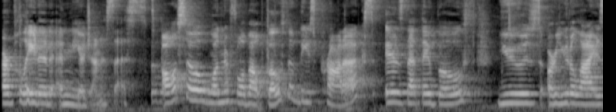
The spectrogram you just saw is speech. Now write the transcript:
are plated and neogenesis. What's also wonderful about both of these products is that they both use or utilize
